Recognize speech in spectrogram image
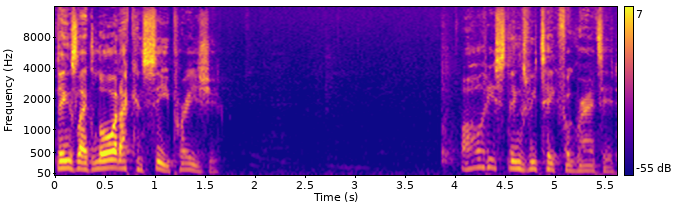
Things like, Lord, I can see, praise you. All these things we take for granted.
